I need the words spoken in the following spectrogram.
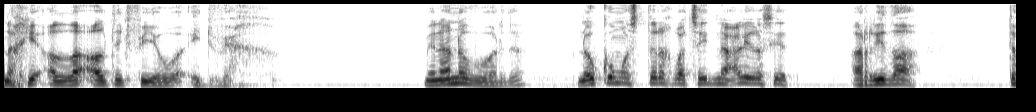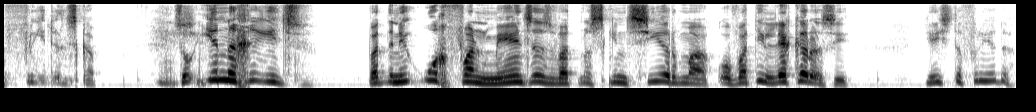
dan gee Allah altyd vir jou 'n uitweg. Met ander woorde, nou kom ons terug wat Sayyidina Ali gesê het, ar-ridha, tevredenskap. Ja, so enige iets wat in die oog van mense is wat miskien seer maak of wat nie lekker is nie, jy's tevrede.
